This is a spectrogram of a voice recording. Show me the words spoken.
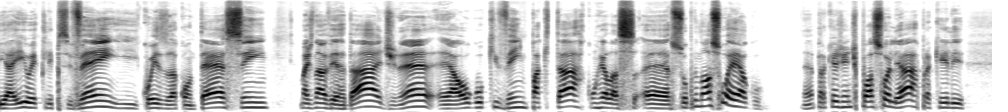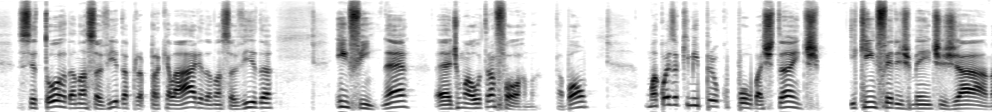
e aí o eclipse vem e coisas acontecem, mas na verdade né, é algo que vem impactar com relação, é, sobre o nosso ego, né, para que a gente possa olhar para aquele setor da nossa vida, para aquela área da nossa vida, enfim, né, é, de uma outra forma, tá bom? Uma coisa que me preocupou bastante e que infelizmente já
